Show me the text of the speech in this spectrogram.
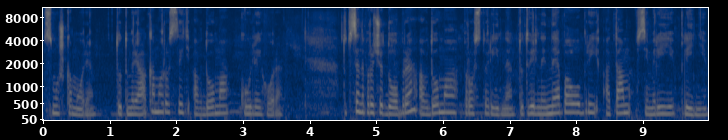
смужка моря. Тут мряка моросить, а вдома куля й горе. Тут все напрочуд добре, а вдома просто рідне. Тут вільний неба обрій, а там всі мрії плідні.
